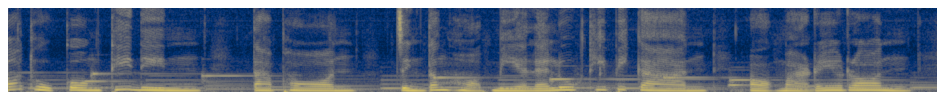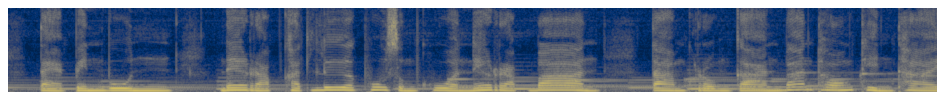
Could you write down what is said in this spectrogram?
าะถูกโกงที่ดิน ตาพรจึงต้องหอบเมียและลูกที่พิการออกมาเร่ร่อน แต่เป็นบุญได้รับคัดเลือกผู้สมควรได้รับบ้าน ตามโครงการบ้านท้องถิ่นไทย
